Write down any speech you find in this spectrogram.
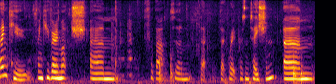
thank you. Thank you very much um, for that, um, that, that great presentation. Um,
